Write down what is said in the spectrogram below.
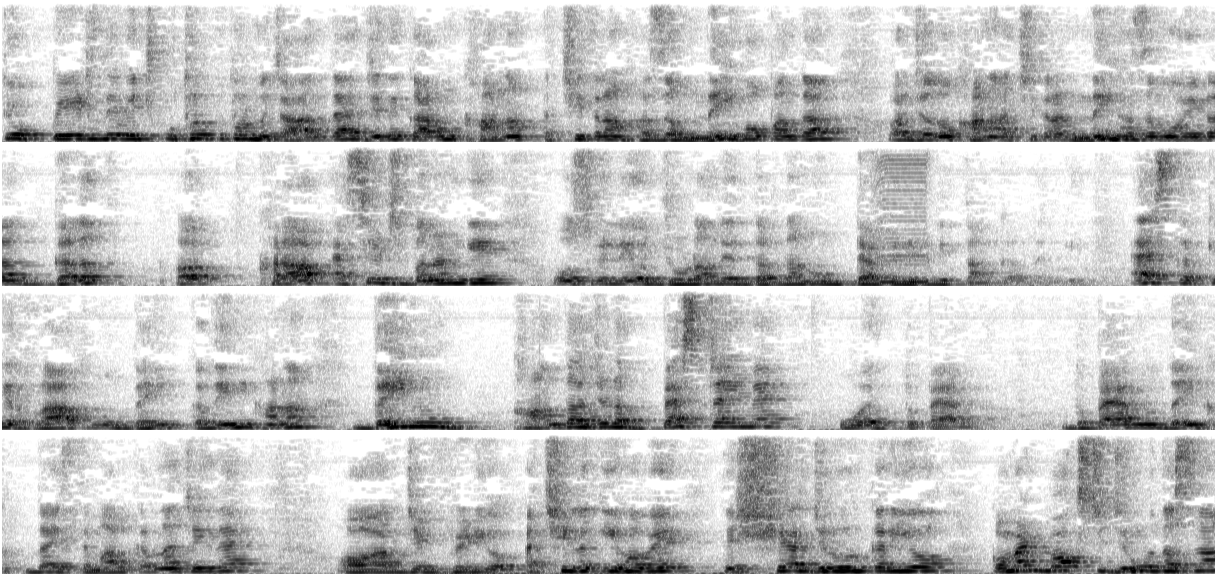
ਤੇ ਉਹ ਪੇਟ ਦੇ ਵਿੱਚ ਉਥਲ-ਪੁਥਲ ਮਚਾ ਦਿੰਦਾ ਹੈ, ਜਿਹਦੇ ਕਾਰਨ ਖਾਣਾ ਅੱਛੀ ਤਰ੍ਹਾਂ ਹਜ਼ਮ ਨਹੀਂ ਹੋ ਪਾਉਂਦਾ ਔਰ ਜਦੋਂ ਖਾਣਾ ਅੱਛੀ ਤਰ੍ਹਾਂ ਨਹੀਂ ਹਜ਼ਮ ਹੋਏਗਾ, ਗਲਤ ਔਰ ਖਰਾਬ ਐਸਿਡਸ ਬਣਨਗੇ, ਉਸ ਵੇਲੇ ਉਹ ਜੋੜਾਂ ਦੇ ਦਰਦਾਂ ਨੂੰ ਡੈਫੀਨਿਟਲੀ ਤੰਗ ਕਰ ਦੇਣਗੇ ਇਸ ਕਰਕੇ ਰਾਤ ਨੂੰ ਦਹੀਂ ਕਦੇ ਨਹੀਂ ਖਾਣਾ। ਦਹੀਂ ਨੂੰ ਖਾਣ ਦਾ ਜਿਹੜਾ ਬੈਸਟ ਟਾਈਮ ਹੈ, ਉਹ ਹੈ ਦੁਪਹਿਰ ਦਾ। ਦੁਪਹਿਰ ਨੂੰ ਦਹੀਂ ਦਾ ਇਸਤੇਮਾਲ ਕਰਨਾ ਚਾਹੀਦਾ ਹੈ। ਔਰ ਜੇ ਵੀਡੀਓ ਅੱਛੀ ਲੱਗੀ ਹੋਵੇ ਤੇ ਸ਼ੇਅਰ ਜਰੂਰ ਕਰਿਓ। ਕਮੈਂਟ ਬਾਕਸ 'ਚ ਜਰੂਰ ਦੱਸਣਾ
